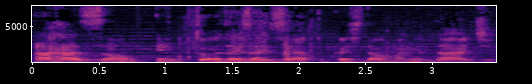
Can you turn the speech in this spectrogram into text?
a razão em todas as épocas da humanidade.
